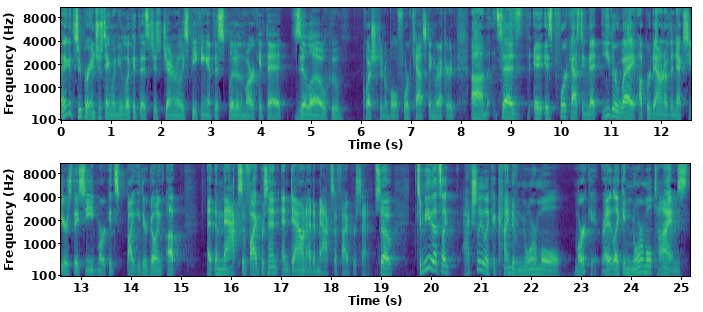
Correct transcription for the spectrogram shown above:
I think it's super interesting when you look at this, just generally speaking, at this split of the market that Zillow, who questionable forecasting record, um, says is forecasting that either way, up or down over the next years, they see markets by either going up at the max of 5% and down at a max of 5%. So to me, that's like actually like a kind of normal market, right? Like in normal times,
